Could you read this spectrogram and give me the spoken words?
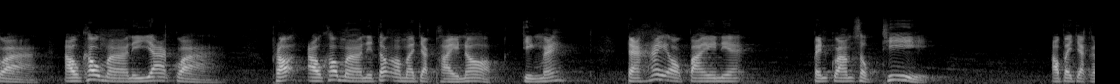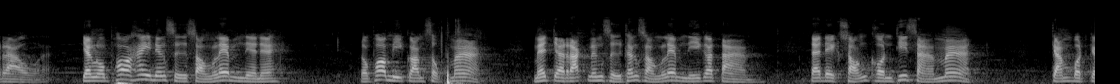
กว่า เอาเข้ามานี่ยากกว่า เพราะเอาเข้ามานี่ต้องเอามาจากภายนอก จริงไหม แต่ให้ออกไปเนี่ยเป็นความสุขที่เอาไปจากเราอย่างหลวงพ่อให้หนังสือสองเล่มเนี่ยนะหลวงพ่อมีความสุขมาก แม้จะรักหนังสือทั้งสองเล่มนี้ก็ตาม แต่เด็กสองคนที่สามารถจำบทก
